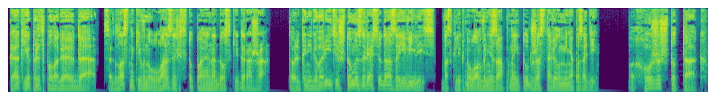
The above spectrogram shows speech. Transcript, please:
«Как я предполагаю, да», — согласно кивнул Лазарь, ступая на доски гаража. «Только не говорите, что мы зря сюда заявились!» — воскликнул он внезапно и тут же оставил меня позади. «Похоже, что так».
